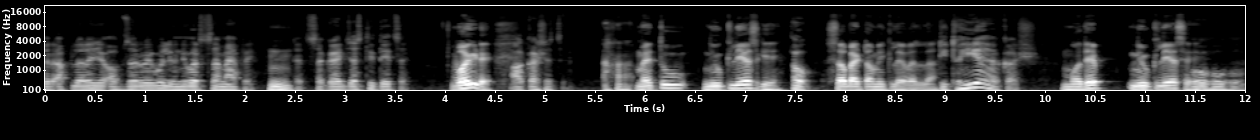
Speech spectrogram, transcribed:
तर आपल्याला जे ऑब्झर्वेबल युनिव्हर्सचा मॅप आहे त्यात सगळ्यात जास्ती तेच आहे. वर्ड आहे. आकाशच आहे. हा म्हणजे तू न्यूक्लियस घे. हो. सब ॲटॉमिक लेवलला तिथंही आहे आकाश. मध्ये न्यूक्लियस आहे. हो हो हो.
